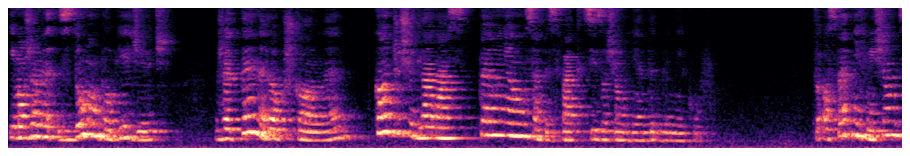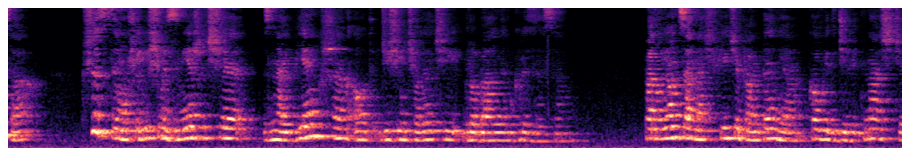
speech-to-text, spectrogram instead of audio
i możemy z dumą powiedzieć, że ten rok szkolny kończy się dla nas pełnią satysfakcji z osiągniętych wyników. W ostatnich miesiącach wszyscy musieliśmy zmierzyć się z największym od dziesięcioleci globalnym kryzysem. Panująca na świecie pandemia COVID-19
